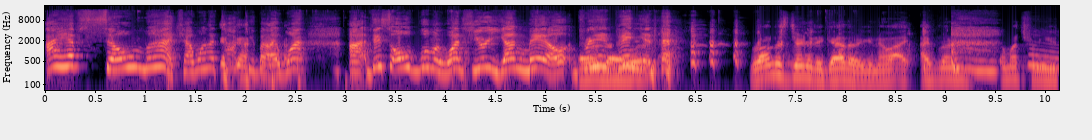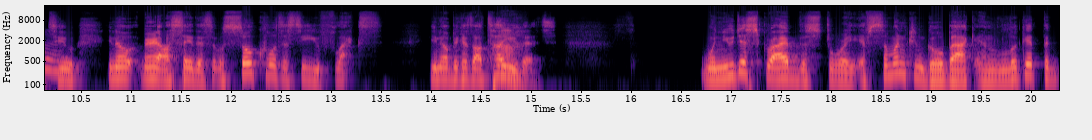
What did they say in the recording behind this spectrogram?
I have so much I want to talk to you about. I want uh, this old woman wants your young male. Opinion. we're on this journey together. You know, I, I've learned so much from you too. You know, Mary, I'll say this. It was so cool to see you flex, you know, because I'll tell you ah. this. When you describe the story, if someone can go back and look at the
